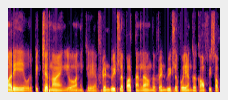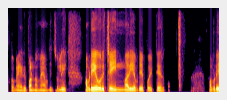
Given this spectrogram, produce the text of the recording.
மாதிரி ஒரு பிக்சர் நான் எங்கேயோ அன்னைக்கு என் ஃப்ரெண்ட் வீட்டில் பார்த்தேன்ல. அந்த ஃப்ரெண்ட் வீட்டில் போய் அங்கே காஃபி சாப்பிட்டோமே இது பண்ணோமே அப்படின்னு சொல்லி அப்படியே ஒரு செயின் மாதிரி அப்படியே போயிட்டே இருக்கும். அப்படி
